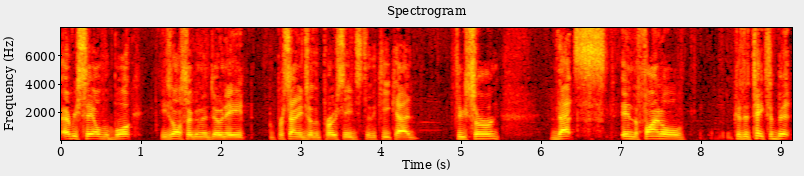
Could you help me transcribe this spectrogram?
every sale of the book. He's also going to donate a percentage of the proceeds to the KiCad through CERN. That's in the final because it takes a bit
